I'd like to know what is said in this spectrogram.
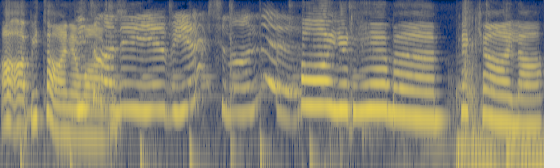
Aa bir tane Bir var. tane yiyebilirsin anne. Hayır yiyemem. Pekala.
